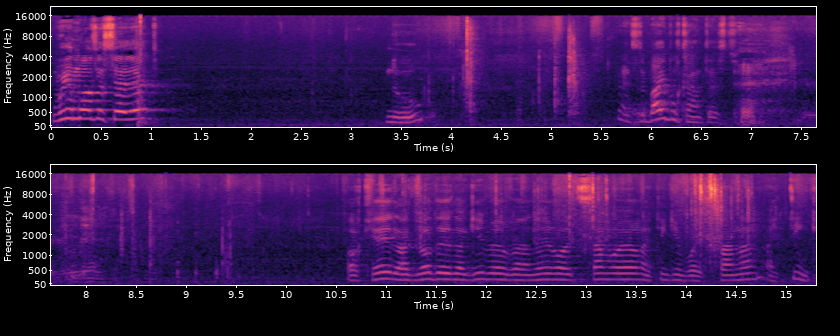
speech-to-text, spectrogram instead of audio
Will Moses said it? No. It's the Bible contest. Okay, לגודל, הגיבר והנרו, it's somewhere, I think in ויחנן, I think.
